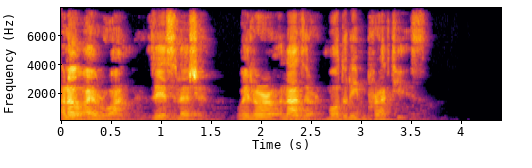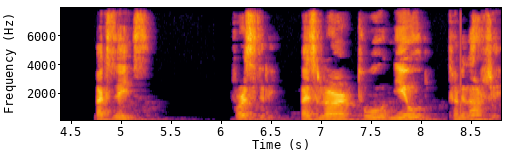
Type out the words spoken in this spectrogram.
Hello everyone, this lesson we learn another modeling practice. Like this. Firstly, let's learn two new terminology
